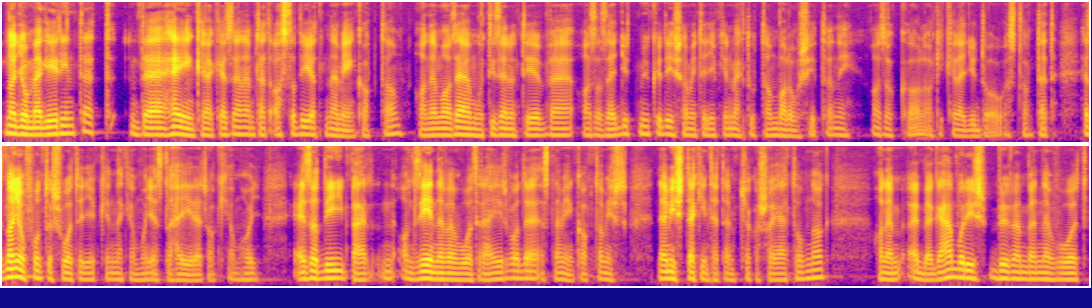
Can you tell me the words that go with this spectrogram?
nagyon megérintett, de helyén kell kezelnem, tehát azt a díjat nem én kaptam, hanem az elmúlt 15 évben az az együttműködés, amit egyébként meg tudtam valósítani azokkal, akikkel együtt dolgoztam. Tehát ez nagyon fontos volt egyébként nekem, hogy ezt a helyére rakjam, hogy ez a díj, bár az én nevem volt ráírva, de ezt nem én kaptam, és nem is tekinthetem csak a sajátomnak, hanem ebbe Gábor is bőven benne volt,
